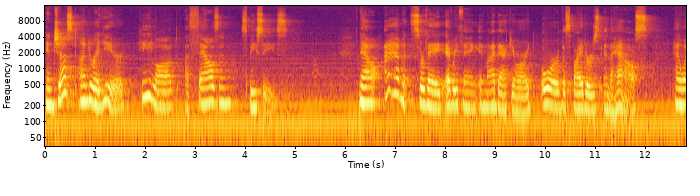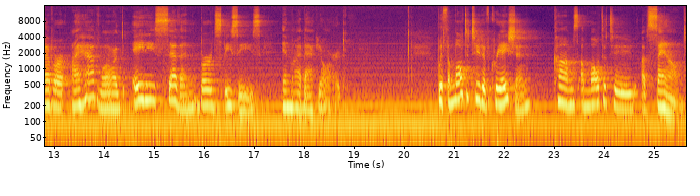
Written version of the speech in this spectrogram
In just under a year, he logged a thousand species. Now, I haven't surveyed everything in my backyard or the spiders in the house. However, I have logged 87 bird species in my backyard. With the multitude of creation comes a multitude of sound.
